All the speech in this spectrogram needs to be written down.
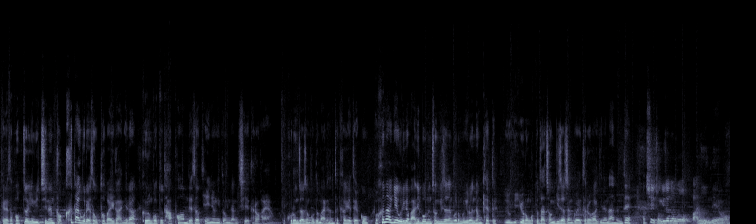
그래서 법적인 위치는 더 크다고 해서 오토바이가 아니라 그런 것도 다 포함돼서 개인용 이동 장치에 들어가요. 그런 자전거도 많이 선택하게 되고 뭐 흔하게 우리가 많이 보는 전기 자전거는 뭐 이런 형태들 여기 이런 것도 다 전기 자전거에 들어가기는 하는데 확실히 전기 자전거가 많이 있네요.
